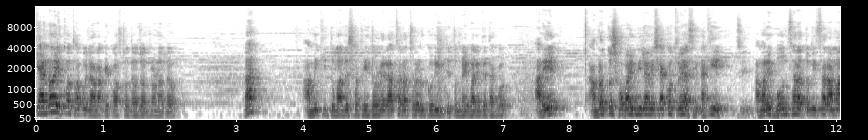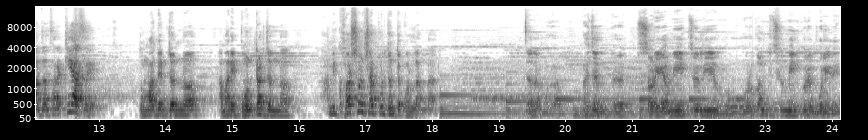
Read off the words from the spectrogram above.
কেন এই কথা বলে আমাকে কষ্ট দাও যন্ত্রণা দাও? হ্যাঁ? আমি কি তোমাদের সাথে এই ধরনের আচার আচরণ করি যে তোমরা এই বাড়িতে থাকো? আরে আমরা তো সবাই মিলামিশে একত্রে আছি নাকি? জি। আমার এই বোন ছাড়া তুমি ছাড়া আমার জান ছাড়া কে আছে? তোমাদের জন্য আমার এই বোনটার জন্য আমি ঘর সংসার পর্যন্ত করলাম না। ভাইজান সরি আমি অ্যাকচুয়ালি ওরকম কিছু মিন করে বলি নাই।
